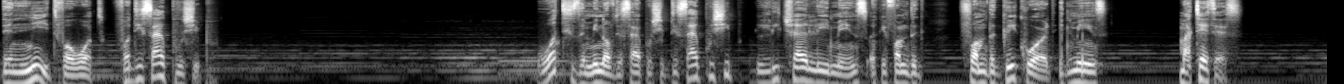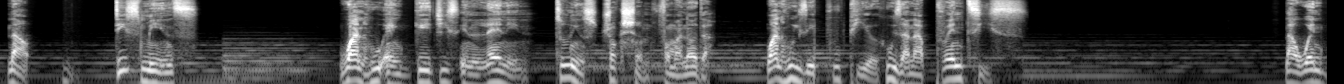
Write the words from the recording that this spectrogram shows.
The need for what? For discipleship. What is the meaning of discipleship? Discipleship literally means, okay, from the from the Greek word, it means matetes. Now, this means one who engages in learning through instruction from another, one who is a pupil, who is an apprentice. Now, when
